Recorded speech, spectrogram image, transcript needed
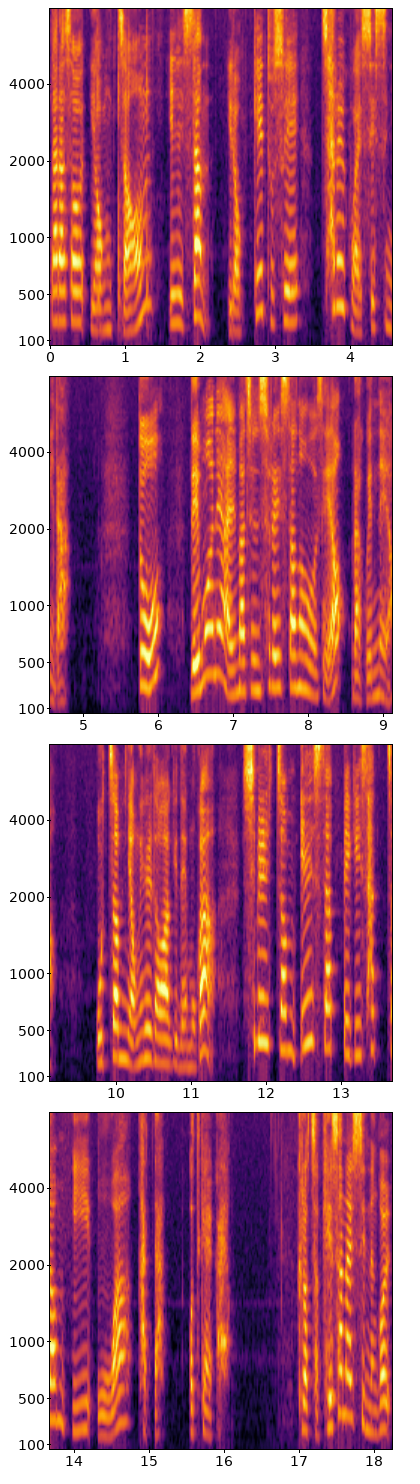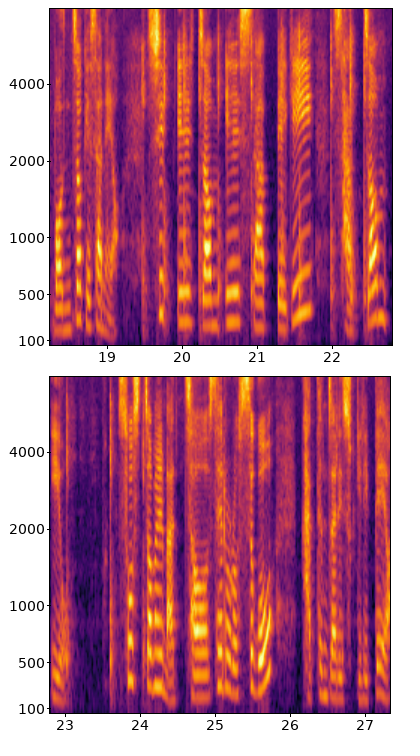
따라서 0.13 이렇게 두 수의 차를 구할 수 있습니다. 또 네모 안에 알맞은 수를 써넣으세요 라고 했네요. 5.01 더하기 네모가 11.14 빼기 4.25와 같다. 어떻게 할까요? 그렇죠. 계산할 수 있는 걸 먼저 계산해요. 11.14 빼기 4.25 소수점을 맞춰 세로로 쓰고 같은 자리수끼리 빼요.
